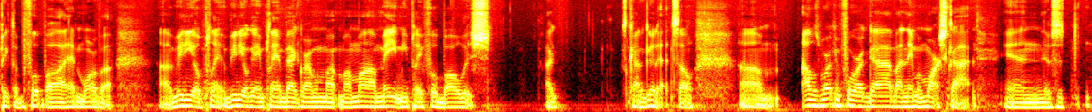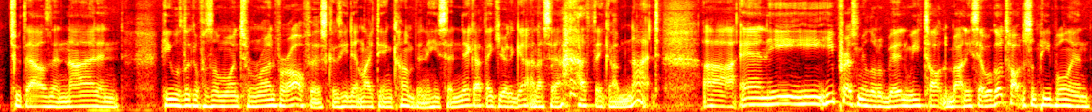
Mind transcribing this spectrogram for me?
picked up football. I had more of a, a video play, video game playing background. My, my mom made me play football, which I was kind of good at. So um, I was working for a guy by the name of Mark Scott, and it was 2009, and he was looking for someone to run for office because he didn't like the incumbent. And he said, "Nick, I think you're the guy." And I said, "I think I'm not." Uh, and he, he, he pressed me a little bit, and we talked about. it. And he said, "Well, go talk to some people, and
